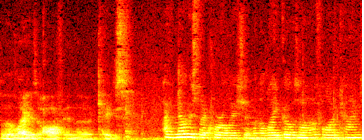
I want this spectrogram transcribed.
So the light is off in the case. I've noticed that correlation. When the light goes mm-hmm. off, a lot of times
